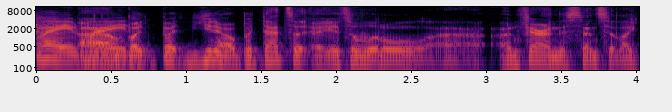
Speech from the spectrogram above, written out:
Right, Uh, right. but but you know, but that's a, it's a little uh, unfair in the sense that like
